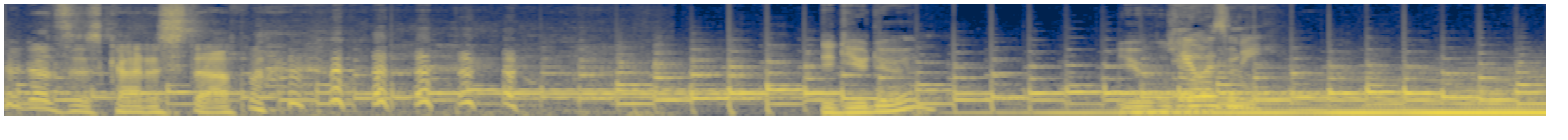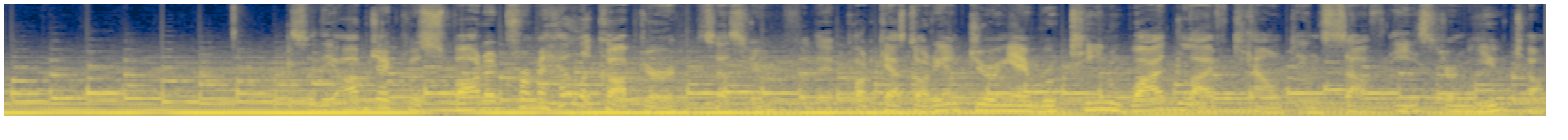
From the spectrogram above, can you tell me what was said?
Who does this kind of stuff? Did you do it? You It was me. So the object was spotted from a helicopter, it says here for the podcast audience, during a routine wildlife count in southeastern Utah.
